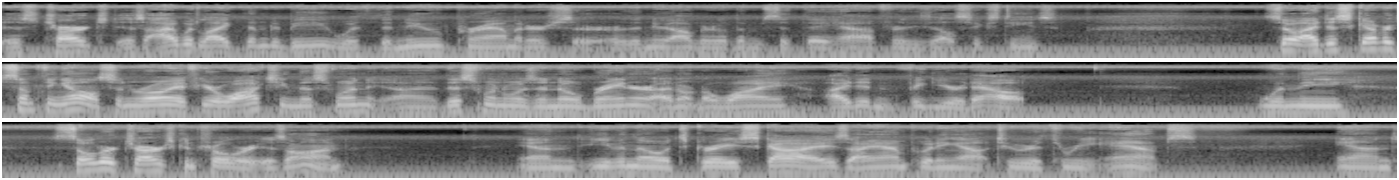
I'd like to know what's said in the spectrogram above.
as charged as I would like them to be with the new parameters or, or the new algorithms that they have for these L16s. So I discovered something else, and Roy, if you're watching this one, uh, this one was a no-brainer. I don't know why I didn't figure it out. When the solar charge controller is on, and even though it's gray skies, I am putting out two or three amps, and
